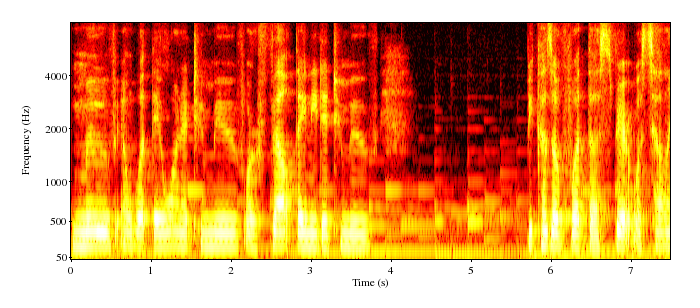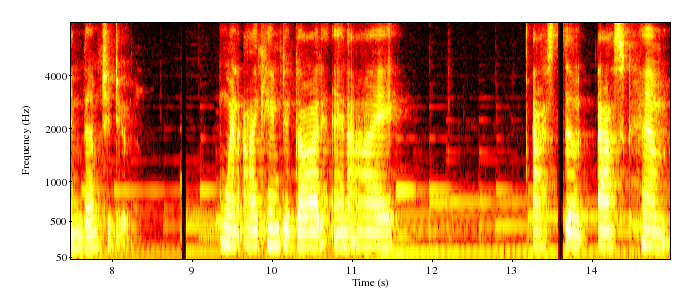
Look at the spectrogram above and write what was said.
move in what they wanted to move or felt they needed to move because of what the Spirit was telling them to do. When I came to God and I asked them asked him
